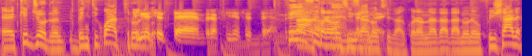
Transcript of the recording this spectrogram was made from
Eh, che giorno? Il 24? Fine settembre, a fine settembre. Fine Ah, ancora non si sa, settembre. non si sa, ancora una data non è ufficiale.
